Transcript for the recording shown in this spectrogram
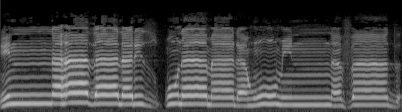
إِنَّ هَٰذَا لَرِزْقُنَا مَا لَهُ مِن نَّفَادٍ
